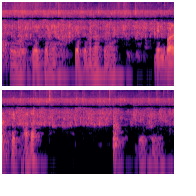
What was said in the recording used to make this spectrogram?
तो देखते हैं कैसे बनाते हैं। मिल बांट के खाना। देखते हैं।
